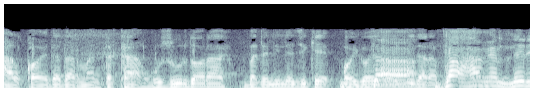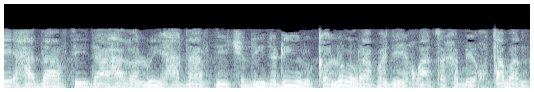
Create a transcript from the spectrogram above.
القاعده در منطقه حضور داره به دلیل از که پایگاه دائمی در دا هغه لری هدف دی دا هغه لوی هدف دی چې دوی د ډیرو کلونو را په دې خوا څخه به ختمن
